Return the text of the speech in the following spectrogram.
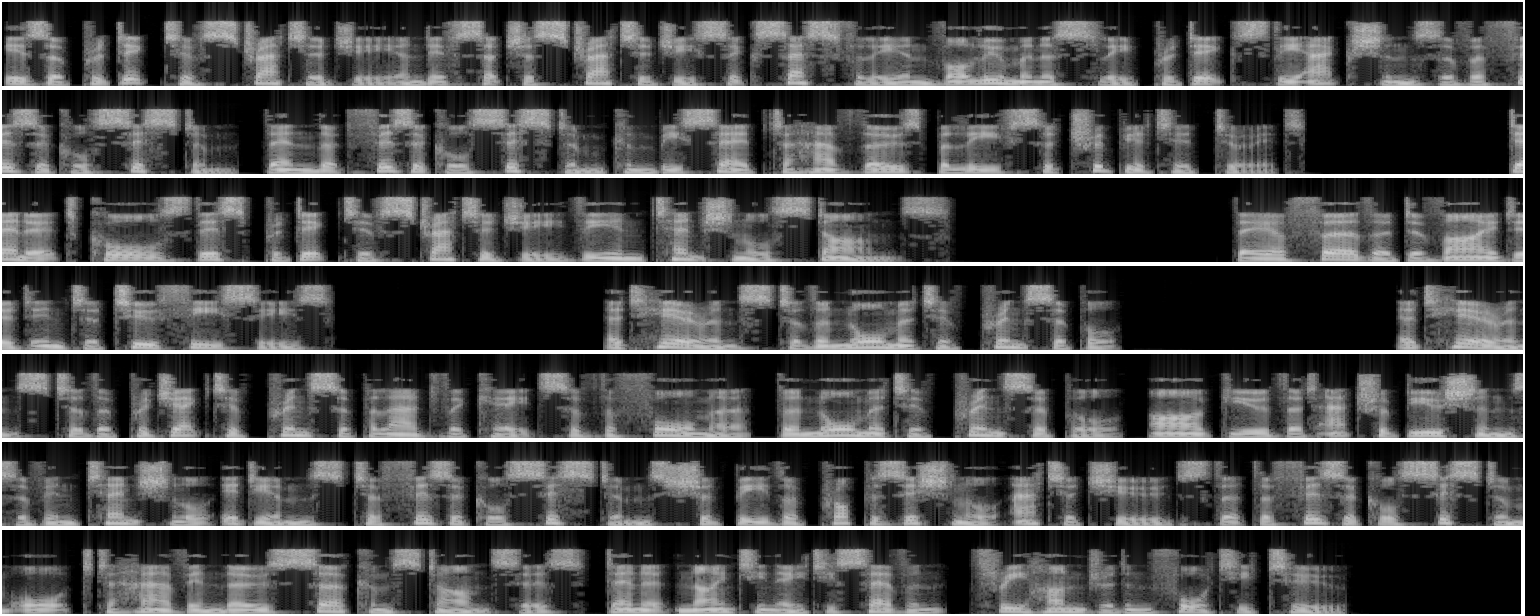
is a predictive strategy and if such a strategy successfully and voluminously predicts the actions of a physical system, then that physical system can be said to have those beliefs attributed to it. Dennett calls this predictive strategy the intentional stance. They are further divided into two theses Adherence to the normative principle Adherence to the projective principle advocates of the former, the normative principle, argue that attributions of intentional idioms to physical systems should be the propositional attitudes that the physical system ought to have in those circumstances Dennett 1987, 342.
